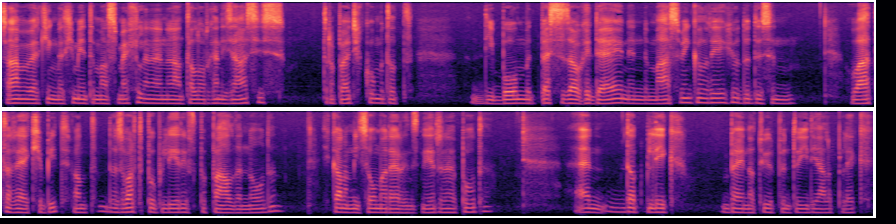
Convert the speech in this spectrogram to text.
samenwerking met gemeente Maasmechelen en een aantal organisaties, erop uitgekomen dat die boom het beste zou gedijen in de Maaswinkelregio. Dat is een waterrijk gebied, want de zwarte populier heeft bepaalde noden. Je kan hem niet zomaar ergens neerpoten. En dat bleek bij Natuurpunt de ideale plek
